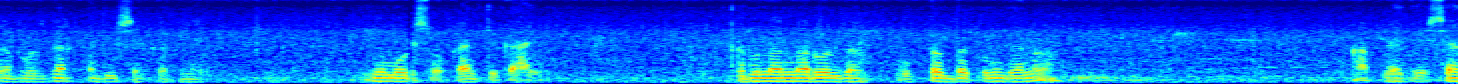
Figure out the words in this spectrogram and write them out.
रोजगार का देऊ शकत नाही? ही मोठी शोकांतिक आहे. तरुणांना रोजगार उपलब्ध करून देणं आपल्या देशात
